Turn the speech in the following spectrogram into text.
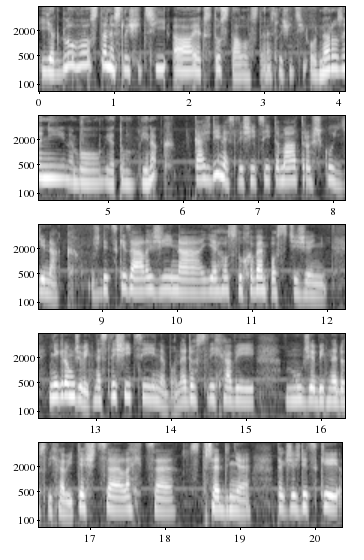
jak dlouho jste neslyšící a jak se to stalo. Jste neslyšící od narození nebo je to jinak? Každý neslyšící to má trošku jinak. Vždycky záleží na jeho sluchovém postižení. Někdo může být neslyšící nebo nedoslýchavý, může být nedoslýchavý těžce, lehce, středně, takže vždycky eh,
